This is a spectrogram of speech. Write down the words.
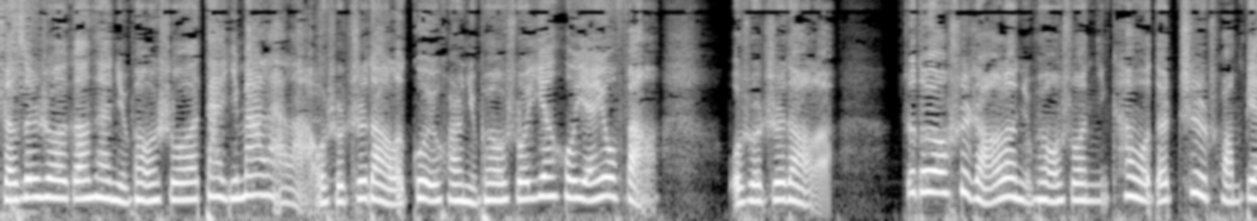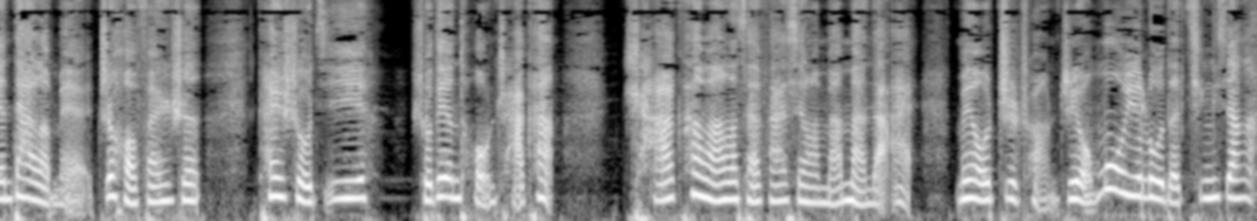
小孙说：“刚才女朋友说大姨妈来了，我说知道了。过一会儿女朋友说咽喉炎又犯了，我说知道了。这都要睡着了，女朋友说你看我的痔疮变大了没？只好翻身，开手机手电筒查看，查看完了才发现了满满的爱，没有痔疮，只有沐浴露的清香啊。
